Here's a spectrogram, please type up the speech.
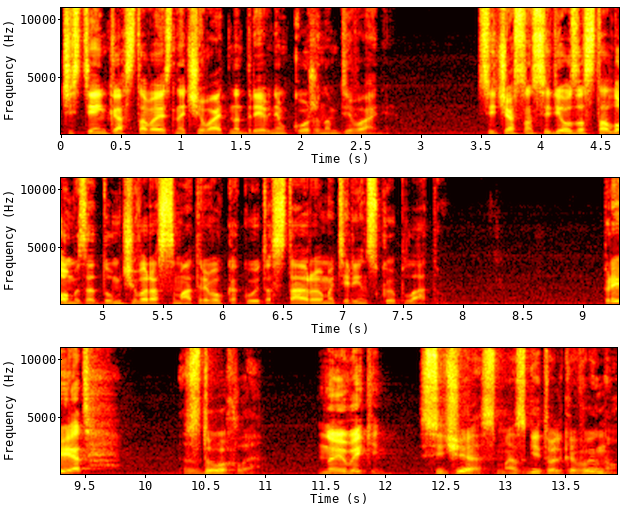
частенько оставаясь ночевать на древнем кожаном диване. Сейчас он сидел за столом и задумчиво рассматривал какую-то старую материнскую плату. «Привет». Сдохла. «Ну и выкинь». Сейчас, мозги только выну.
